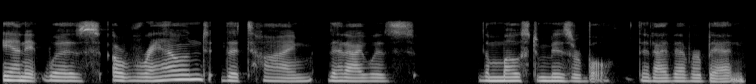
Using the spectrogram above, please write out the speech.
and it was around the time that I was the most miserable that I've ever been.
